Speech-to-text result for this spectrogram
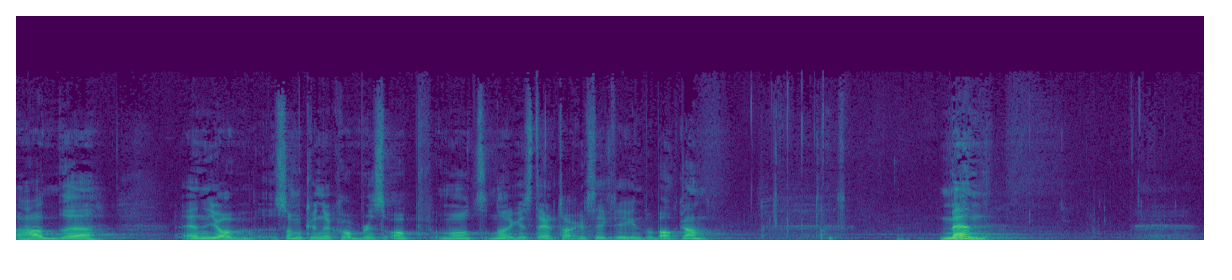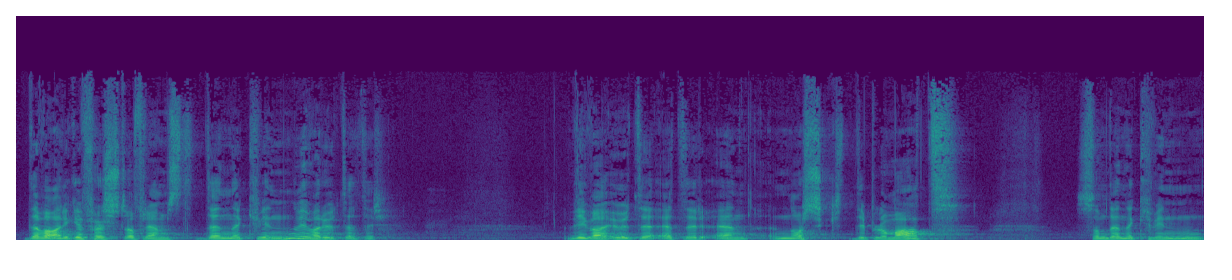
hadde en jobb som kunne kobles opp mot Norges deltakelse i krigen på Balkan. Men det var ikke først og fremst denne kvinnen vi var ute etter. Vi var ute etter en norsk diplomat som denne kvinnen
